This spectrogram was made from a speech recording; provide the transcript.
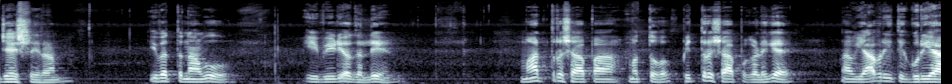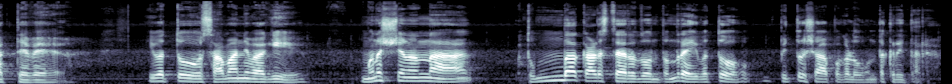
ಜೈ ಶ್ರೀರಾಮ್. ಇವತ್ತು ನಾವು ಈ ವಿಡಿಯೋದಲ್ಲಿ ಮಾತೃಶಾಪ ಮತ್ತು ಪಿತೃಶಾಪಗಳಿಗೆ ನಾವು ಯಾವ ರೀತಿ ಗುರಿಯಾಗ್ತೇವೆ ಇವತ್ತು ಸಾಮಾನ್ಯವಾಗಿ ಮನುಷ್ಯನನ್ನು ತುಂಬ ಕಾಡಿಸ್ತಾ ಇರೋದು ಅಂತಂದರೆ ಇವತ್ತು ಪಿತೃಶಾಪಗಳು ಅಂತ ಕರೀತಾರೆ.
